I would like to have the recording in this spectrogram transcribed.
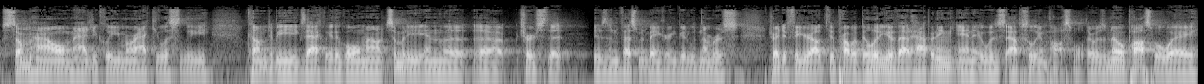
somehow magically, miraculously come to be exactly the goal amount. Somebody in the uh, church that is an investment banker and good with numbers tried to figure out the probability of that happening, and it was absolutely impossible. There was no possible way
